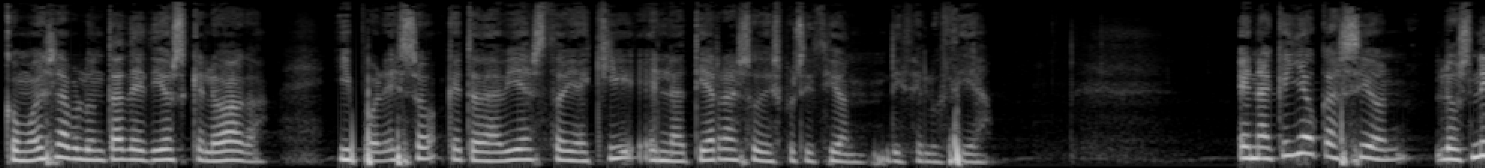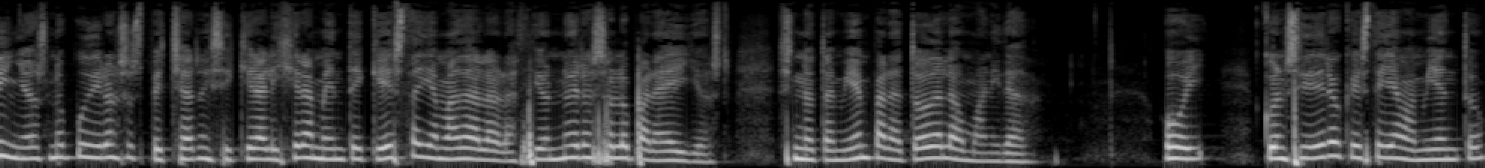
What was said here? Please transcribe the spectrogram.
como es la voluntad de Dios que lo haga, y por eso que todavía estoy aquí en la tierra a su disposición, dice Lucía. En aquella ocasión, los niños no pudieron sospechar ni siquiera ligeramente que esta llamada a la oración no era solo para ellos, sino también para toda la humanidad. Hoy considero que este llamamiento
